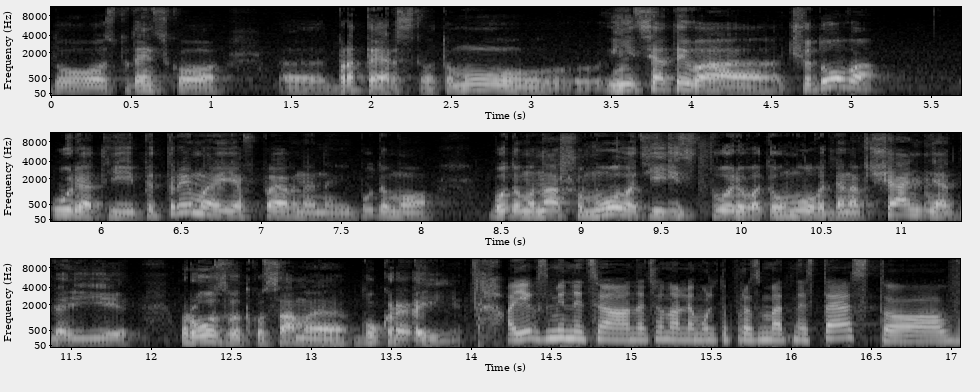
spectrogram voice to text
до студентського е, братерства. Тому ініціатива чудова. Уряд її підтримує, я впевнений. Будемо будемо нашу молодь її створювати умови для навчання, для її розвитку саме в Україні. А як зміниться національний мультипредметний тест в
